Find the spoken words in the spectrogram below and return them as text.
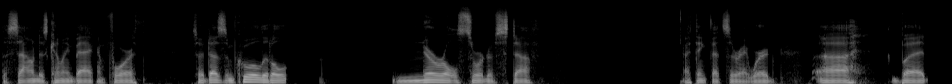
the sound is coming back and forth. So it does some cool little neural sort of stuff. I think that's the right word. Uh, but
